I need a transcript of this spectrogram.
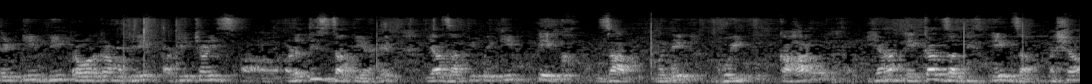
एन टी बी प्रवर्गामध्ये अठ्ठेचाळीस अडतीस जाती आहेत. या जातीपैकी एक जात म्हणजे भोई कहार. ह्या एकाच जाती एक जात अशा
